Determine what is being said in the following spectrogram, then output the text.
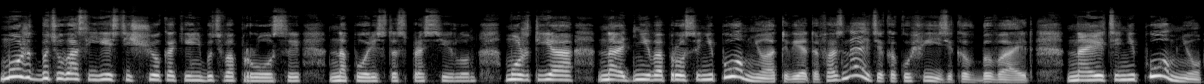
«Может быть, у вас есть еще какие-нибудь вопросы?» — напористо спросил он. «Может, я на одни вопросы не помню ответов, а знаете, как у физиков бывает? На эти не помню,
